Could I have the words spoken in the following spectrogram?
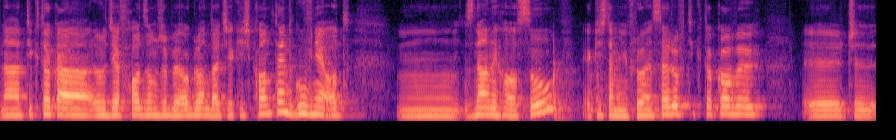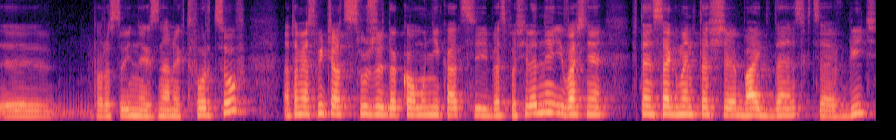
Na TikToka ludzie wchodzą, żeby oglądać jakiś content, głównie od mm, znanych osób, jakichś tam influencerów TikTokowych, y, czy y, po prostu innych znanych twórców. Natomiast WeChat służy do komunikacji bezpośredniej i właśnie w ten segment też się ByteDance chce wbić,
